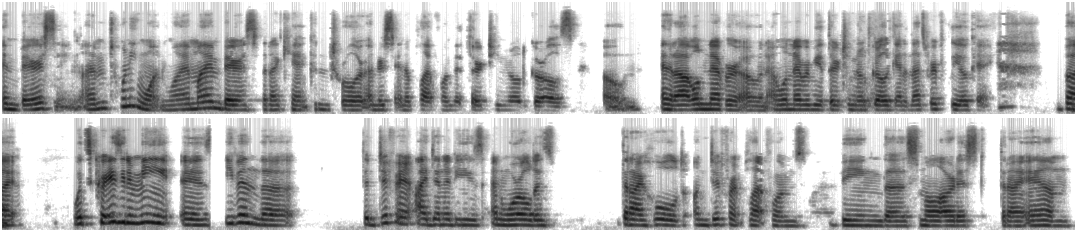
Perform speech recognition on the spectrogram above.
embarrassing. I'm 21. Why am I embarrassed that I can't control or understand a platform that 13 year old girls own and that I will never own? I will never be a 13 year old girl again, and that's perfectly okay. But what's crazy to me is even the the different identities and world is that I hold on different platforms, being the small artist that I am,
